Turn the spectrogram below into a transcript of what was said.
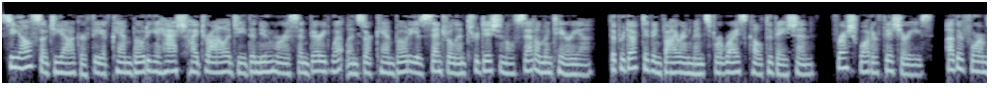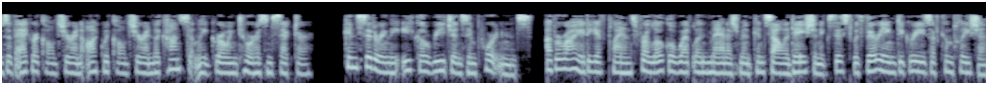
See also Geography of Cambodia Hash Hydrology The numerous and varied wetlands are Cambodia's central and traditional settlement area, the productive environments for rice cultivation, freshwater fisheries, other forms of agriculture and aquaculture and the constantly growing tourism sector. Considering the ecoregion's importance, a variety of plans for local wetland management consolidation exist with varying degrees of completion.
